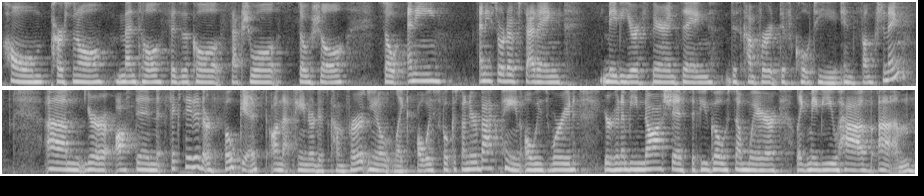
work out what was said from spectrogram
home, personal, mental, physical, sexual, social. So any any sort of setting maybe you're experiencing discomfort, difficulty in functioning um, you're often fixated or focused on that pain or discomfort, you know, like always focused on your back pain, always worried you're going to be nauseous if you go somewhere, like maybe you have um,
